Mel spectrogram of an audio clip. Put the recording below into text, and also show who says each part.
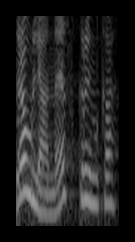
Speaker 1: драўляная скрынка.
